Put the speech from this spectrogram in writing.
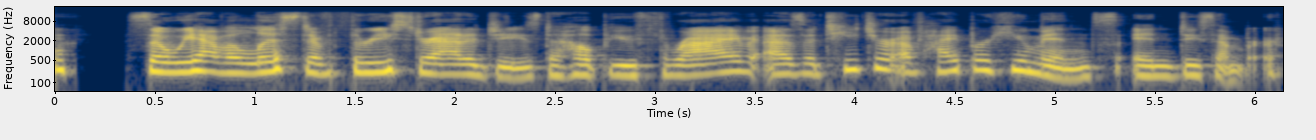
so we have a list of three strategies to help you thrive as a teacher of hyperhumans in December.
